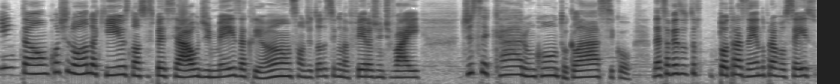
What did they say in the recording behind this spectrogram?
Então, continuando aqui o nosso especial de mês da criança, onde toda segunda-feira a gente vai dissecar um conto clássico. Dessa vez eu tô trazendo para vocês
